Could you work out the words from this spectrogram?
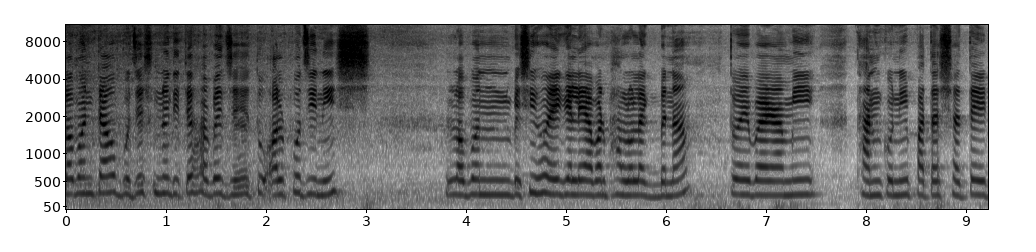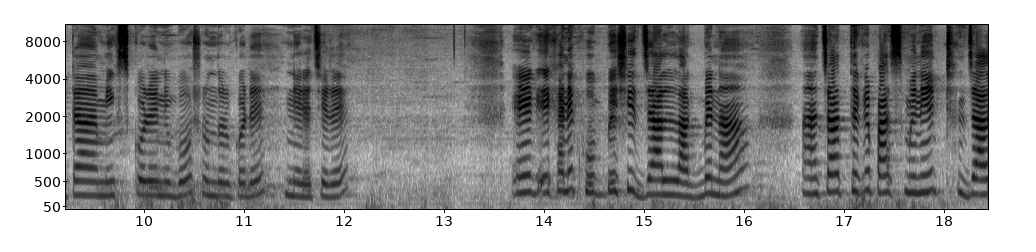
লবণটাও বুঝে শুনে দিতে হবে, যেহেতু অল্প জিনিস। লবণ বেশি হয়ে গেলে আবার ভালো লাগবে না। তো এবার আমি থানকুনি পাতার সাথে এটা মিক্স করে নিব সুন্দর করে নেড়ে চেড়ে এখানে খুব বেশি জাল লাগবে না। চার থেকে পাঁচ মিনিট জাল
